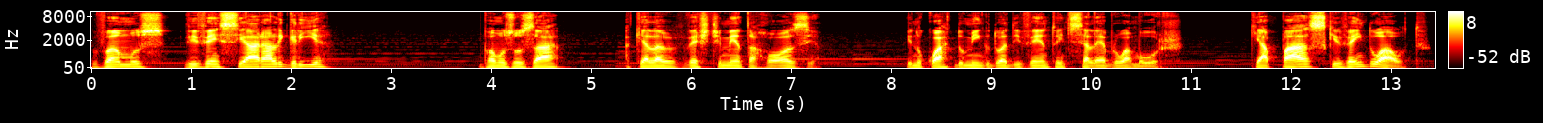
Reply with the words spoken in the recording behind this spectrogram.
vamos vivenciar a alegria. Vamos usar aquela vestimenta rósea. E no quarto domingo do advento a gente celebra o amor. Que a paz que vem do alto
